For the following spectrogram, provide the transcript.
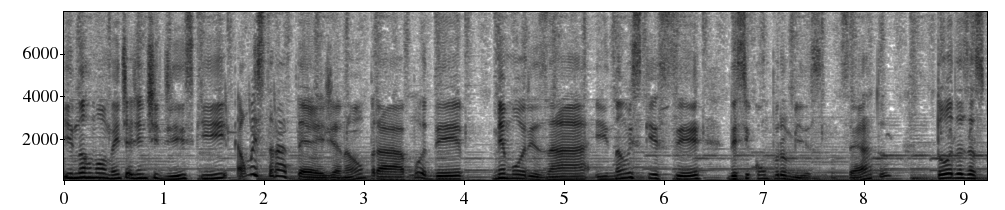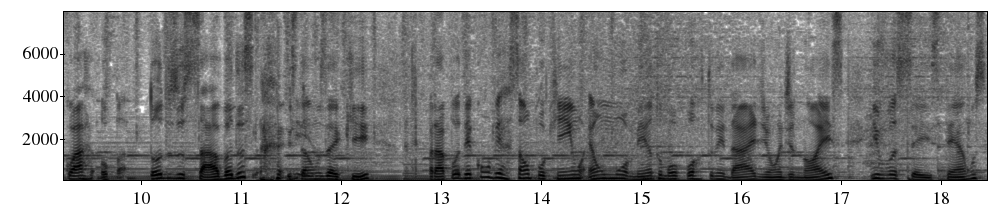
E normalmente a gente diz que é uma estratégia, não, para poder memorizar e não esquecer desse compromisso, certo? Todas as quartas, opa, todos os sábados estamos aqui para poder conversar um pouquinho. É um momento, uma oportunidade onde nós e vocês temos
